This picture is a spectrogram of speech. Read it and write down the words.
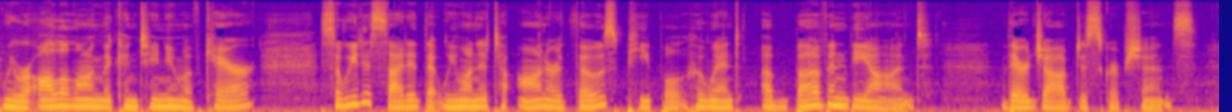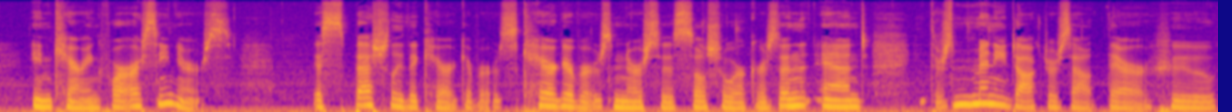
We were all along the continuum of care. So we decided that we wanted to honor those people who went above and beyond their job descriptions in caring for our seniors, especially the caregivers, caregivers, nurses, social workers, and and there's many doctors out there who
